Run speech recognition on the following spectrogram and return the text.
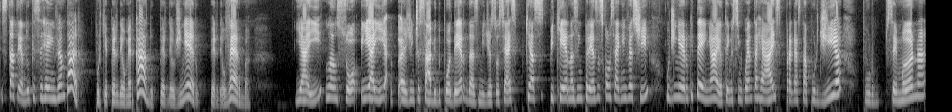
está tendo que se reinventar porque perdeu mercado, perdeu dinheiro, perdeu verba. E aí lançou, e aí a gente sabe do poder das mídias sociais que as pequenas empresas conseguem investir o dinheiro que tem. Ah, eu tenho 50 reais para gastar por dia, por semana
